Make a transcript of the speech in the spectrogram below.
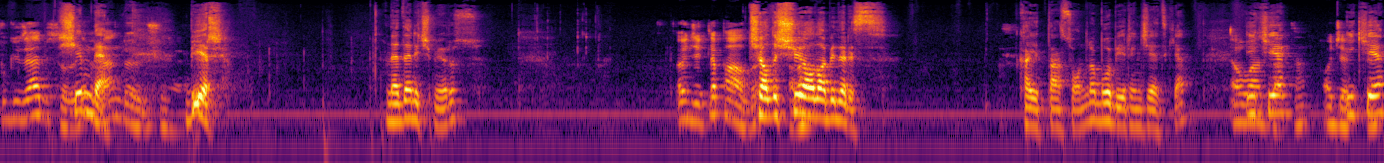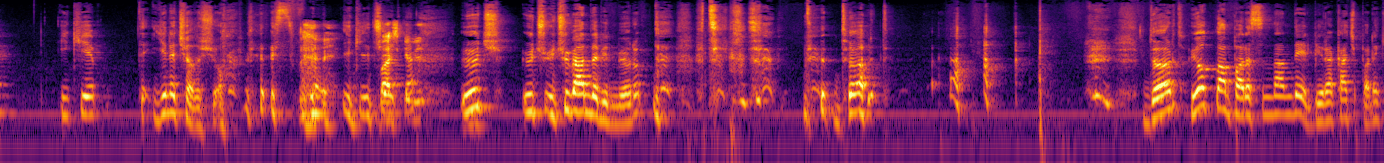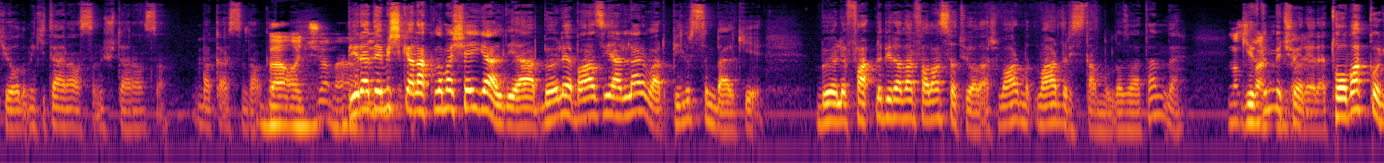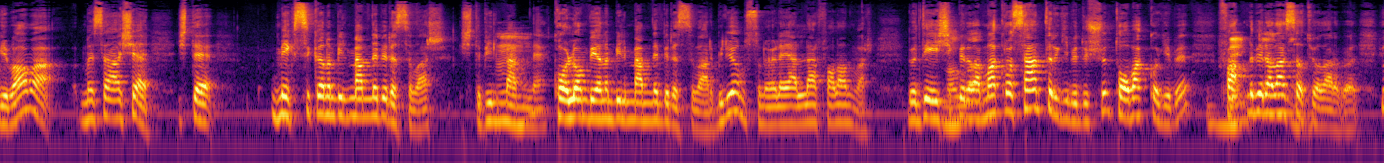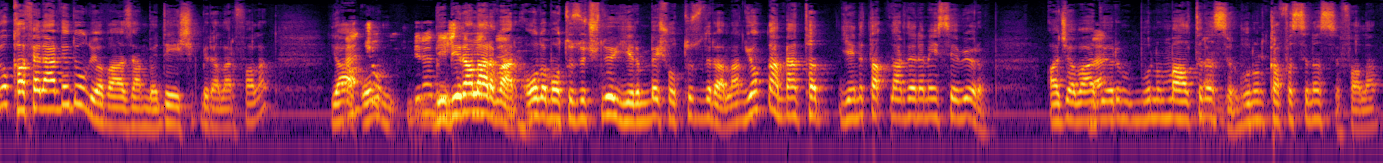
Bu güzel bir soru Şimdi- değil mi? Ben de öyle düşünüyorum. Bir. Neden içmiyoruz? Öncelikle pahalı. Çalışıyor Tamam. olabiliriz. Kayıttan sonra bu birinci etken. O İki- zaten, O cepte. İki, iki te- yine çalışıyor olabiliriz. İkinci Başka etken. bir Üç, üç, üçü ben de bilmiyorum. Dört. Dört. Yok lan parasından değil. Bira kaç para ki oğlum? İki tane alsın, üç tane alsan. Bakarsın dalga. ben acıyorum ha. Bira Benim- demişken aklıma şey geldi ya. Böyle bazı yerler var. Bilirsin belki. Böyle farklı biralar falan satıyorlar. Var mı? Vardır İstanbul'da zaten de. Nasıl Girdin mi yere? Tobacco gibi ama mesela şey işte Meksika'nın bilmem ne birası var. İşte bilmem Hmm. ne. Kolombiya'nın bilmem ne birası var. Biliyor musun? Öyle yerler falan var. Böyle değişik Vallahi- biralar. Makro Center gibi düşün. Tobacco gibi. Farklı Denk biralar gelmedim. satıyorlar böyle. Yok kafelerde de oluyor bazen böyle değişik biralar falan. Ya Ben oğlum bira bir biralar var. sevmiyorum. Oğlum 33'lü 25-30 lira lan. Yok lan ben tat- yeni tatlar denemeyi seviyorum. Acaba Ben- diyorum bunun maltı Ben nasıl? de- Bunun kafası nasıl falan.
